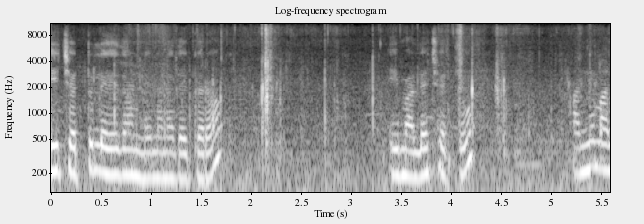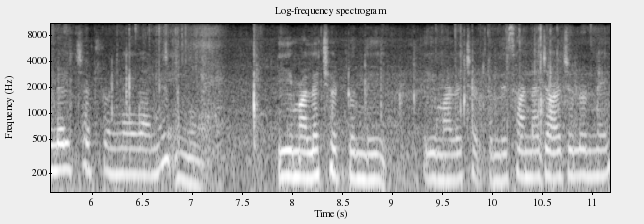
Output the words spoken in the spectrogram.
ఈ చెట్టు లేదండి మన దగ్గర. ఈ మల్లె చెట్టు. అన్ని మల్లెల చెట్లు ఉన్నాయి కానీ ఈ మల్లె చెట్టు ఉంది ఈ మల్లె చెట్టు ఉంది. సన్నజాజులు ఉన్నాయి.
